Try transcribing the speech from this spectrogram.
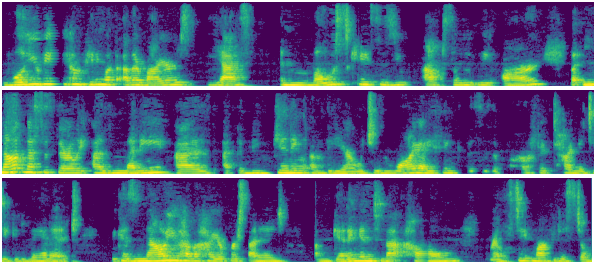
Will you be competing with other buyers? Yes. In most cases, you absolutely are, but not necessarily as many as at the beginning of the year, which is why I think this is a perfect time to take advantage because now you have a higher percentage of getting into that home. Real estate market is still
